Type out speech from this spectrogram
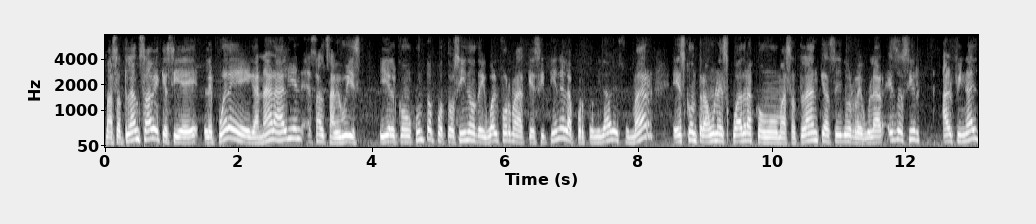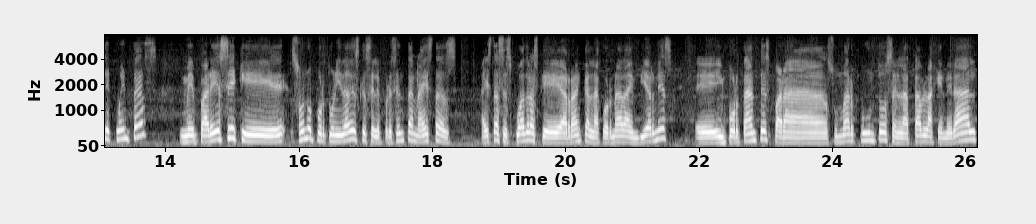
Mazatlán sabe que si eh, le puede ganar a alguien es al San Luis y el conjunto potosino de igual forma que si tiene la oportunidad de sumar es contra una escuadra como Mazatlán que ha sido irregular. Es decir, al final de cuentas, me parece que son oportunidades que se le presentan a estas, a estas escuadras que arrancan la jornada en viernes, eh, importantes para sumar puntos en la tabla general,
